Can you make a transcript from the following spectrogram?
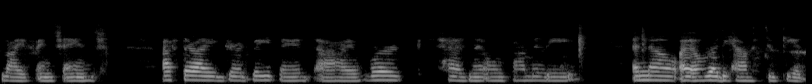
life and changed. After I graduated, I worked, had my own family, and now I already have two kids.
